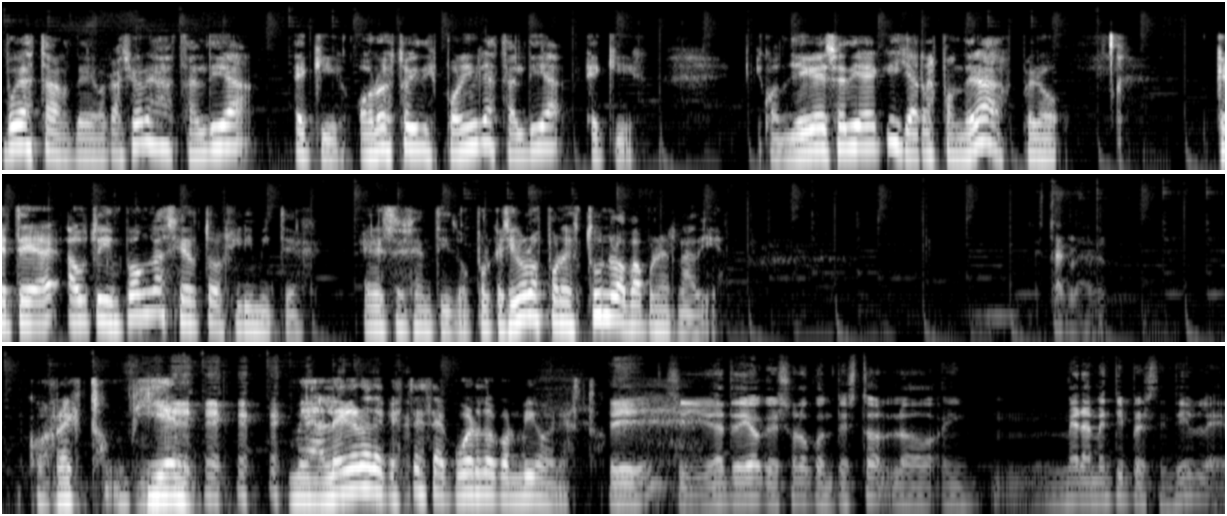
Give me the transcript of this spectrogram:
Voy a estar de vacaciones hasta el día X o no estoy disponible hasta el día X. Y cuando llegue ese día X ya responderás, pero que te autoimponga ciertos límites en ese sentido, porque si no los pones tú no los va a poner nadie. Está claro. Correcto, bien. Me alegro de que estés de acuerdo conmigo en esto. Sí, sí, yo ya te digo que solo contesto lo meramente imprescindible.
